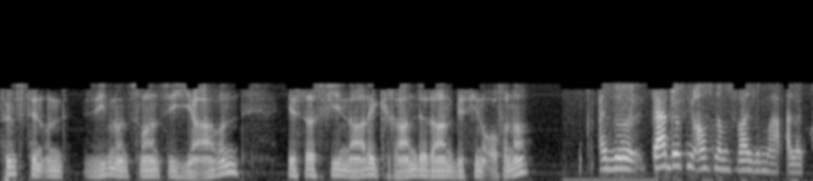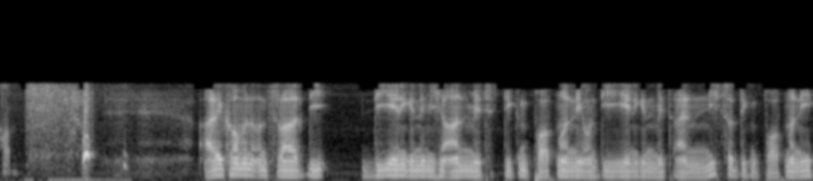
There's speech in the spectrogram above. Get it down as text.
15 und 27 Jahren. Ist das Finale Grande da ein bisschen offener? Also da dürfen ausnahmsweise mal alle kommen. alle kommen und zwar die, diejenigen nehme ich an mit dicken Portemonnaie und diejenigen mit einem nicht so dicken Portemonnaie,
